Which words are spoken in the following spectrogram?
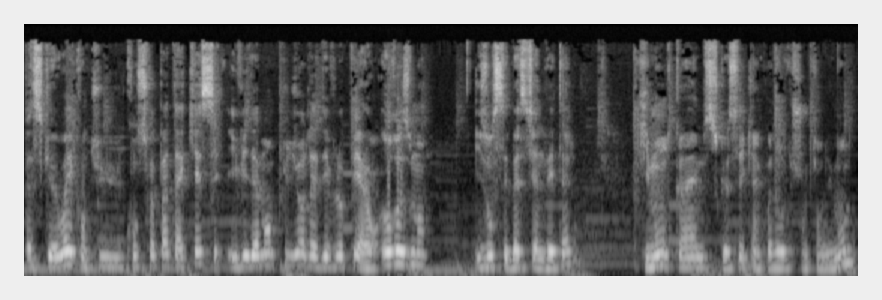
Parce que ouais, quand tu conçois pas ta caisse, c'est évidemment plus dur de la développer. Alors heureusement, ils ont Sébastien Vettel, qui montre quand même ce que c'est qu'un quadruple champion du monde.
